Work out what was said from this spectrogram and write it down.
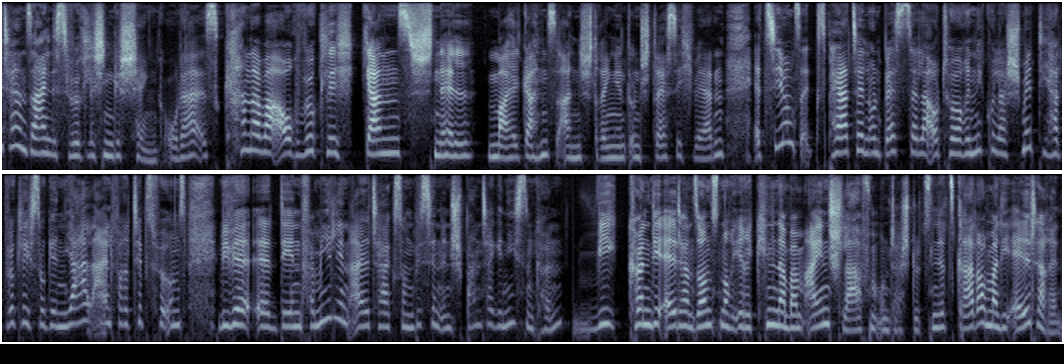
Elternsein ist wirklich ein Geschenk, oder? Es kann aber auch wirklich ganz schnell mal ganz anstrengend und stressig werden. Erziehungsexpertin und Bestsellerautorin Nicola Schmidt, die hat wirklich so genial einfache Tipps für uns, wie wir äh, den Familienalltag so ein bisschen entspannter genießen können. Wie können die Eltern sonst noch ihre Kinder beim Einschlafen unterstützen? Jetzt gerade auch mal die Älteren.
